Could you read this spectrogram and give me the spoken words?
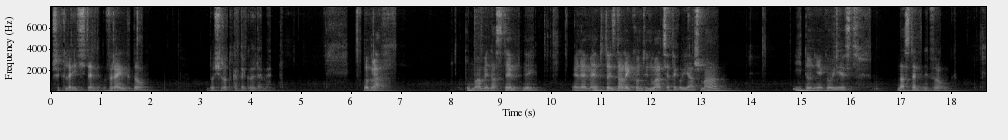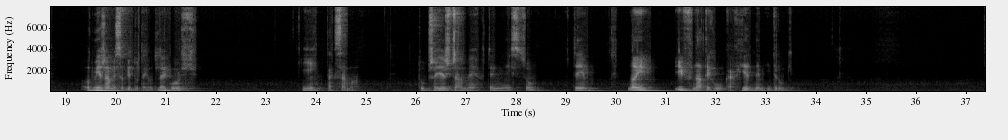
przykleić ten wręg do, do środka tego elementu. Dobra. Tu mamy następny element. To jest dalej kontynuacja tego jarzma. I do niego jest następny wrąg. Odmierzamy sobie tutaj odległość. I tak samo. Tu przejeżdżamy w tym miejscu, w tym. No i, i w, na tych łukach, jednym i drugim.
